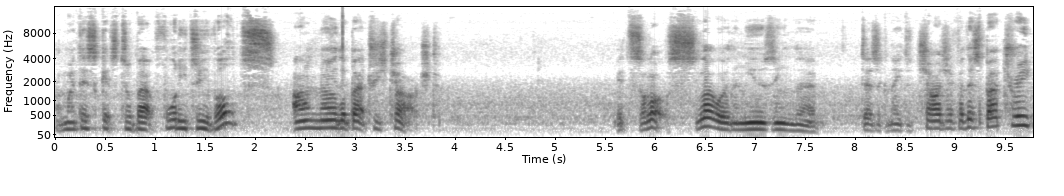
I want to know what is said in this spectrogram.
and when this gets to about 42 volts, I'll know the battery's charged. It's a lot slower than using the designated charger for this battery,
